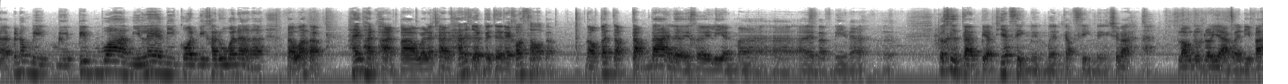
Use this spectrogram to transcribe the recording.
นะ ไม่ต้องมีมีปิ้มว่ามีเล่มีกลมีคารุวนานะแต่ว่าแบบให้ผ่านผ่านตาไว้แล้วกันถ้าเกิดไปเจอในข้อสอบแบบน้องก็จับจำได้เลยเคยเรียนมาอะไรแบบนี้นะก็คือการเปรียบเทียบสิ่งหนึ่งเหมือนกับสิ่งหนึ่งใช่ป่ะลองดูตัวอย่างเลยดีป่ะ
